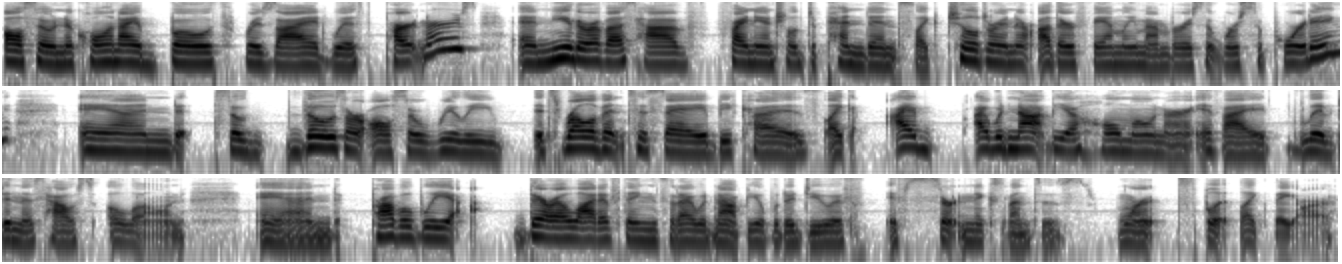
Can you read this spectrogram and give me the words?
also, Nicole and I both reside with partners, and neither of us have financial dependents like children or other family members that we're supporting. And so those are also really it's relevant to say because like I I would not be a homeowner if I lived in this house alone. And probably uh, there are a lot of things that I would not be able to do if if certain expenses weren't split like they are.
